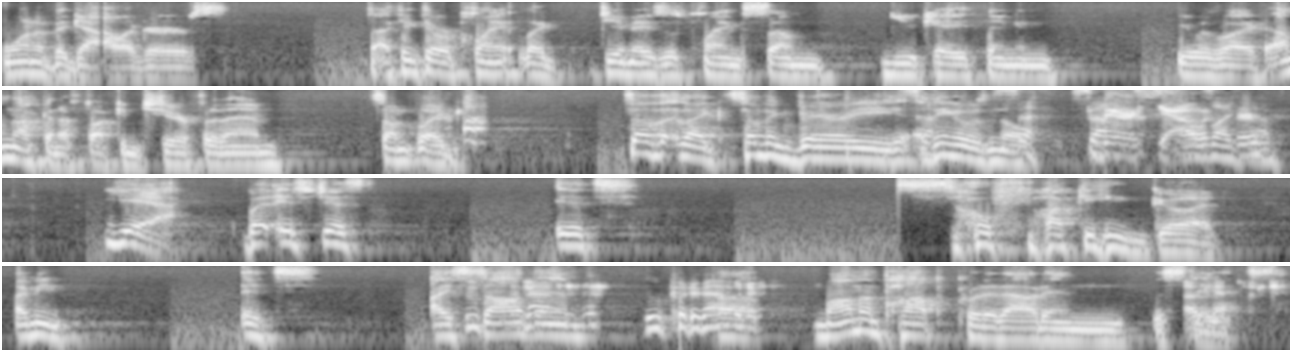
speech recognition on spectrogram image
one of the Gallagher's, I think they were playing like DMA's was playing some UK thing, and he was like, "I'm not going to fucking cheer for them." Some like something like something very. I think it was no. sounds, Derek sounds like Gallagher. them. Yeah, but it's just it's so fucking good. I mean, it's I Who saw put out? them. Who put it out? Uh, Mom and Pop put it out in the states.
